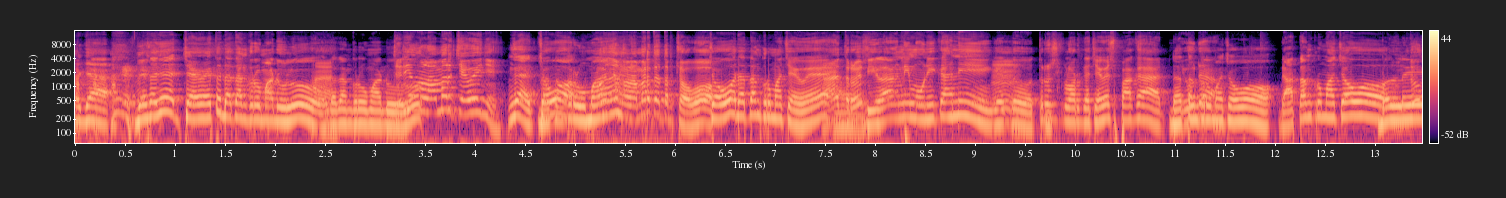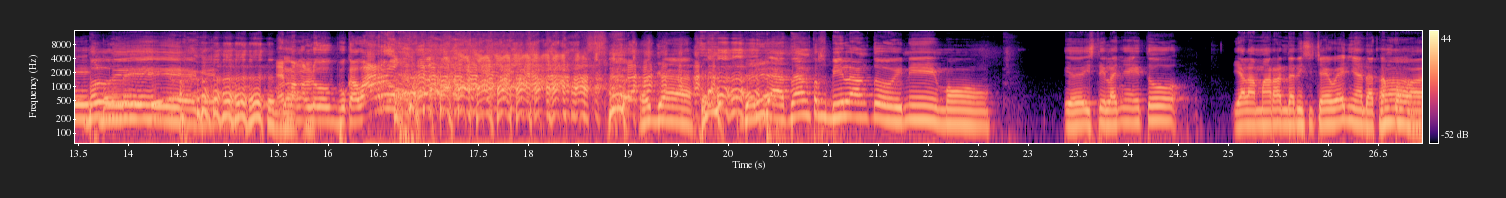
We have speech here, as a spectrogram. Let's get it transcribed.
Enggak. Biasanya cewek itu datang ke rumah dulu, datang ke rumah dulu. Jadi yang ngelamar ceweknya. Enggak, Datang cowok. ke rumah. Oh, yang ngelamar tetap cowok. Cowok datang ke rumah cewek, Nah, terus? Hmm. bilang nih mau nikah nih gitu. Terus keluarga cewek sepakat. Datang ke Yaudah. rumah cowok. Datang ke rumah cowok. Beli, beli. beli. gitu. Emang lu buka warung. Enggak. Jadi datang terus bilang tuh ini mau ya istilahnya itu ya lamaran dari si ceweknya datang Ah. bawa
